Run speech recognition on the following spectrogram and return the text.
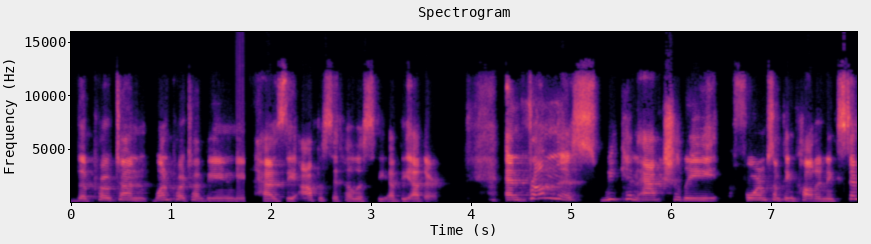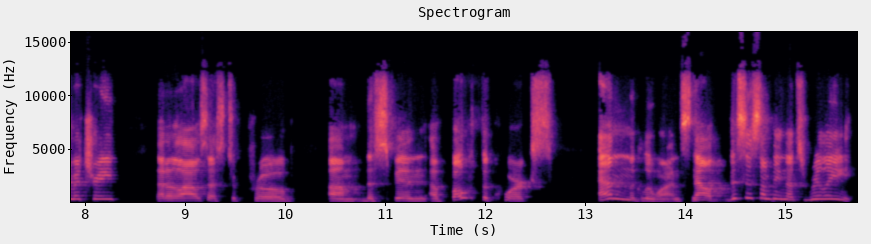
the proton, one proton being has the opposite helicity of the other. And from this, we can actually form something called an asymmetry that allows us to probe um, the spin of both the quarks and the gluons. Now, this is something that's really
